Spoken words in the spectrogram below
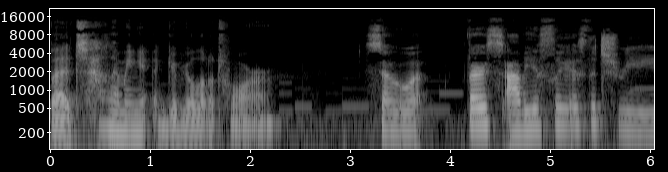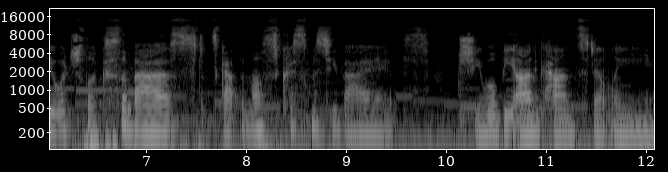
but let me give you a little tour. So first, obviously, is the tree, which looks the best. It's got the most Christmassy vibes. She will be on constantly.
